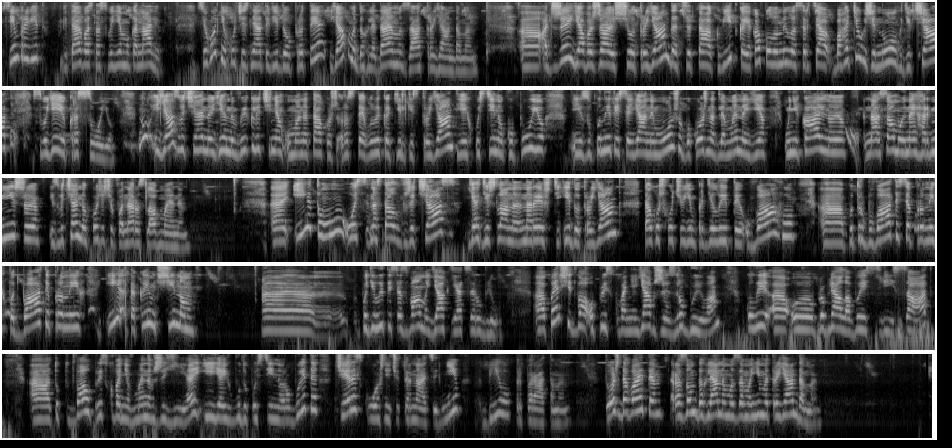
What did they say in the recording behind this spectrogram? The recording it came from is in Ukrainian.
Всім привіт! Вітаю вас на своєму каналі. Сьогодні хочу зняти відео про те, як ми доглядаємо за трояндами. Адже я вважаю, що троянда це та квітка, яка полонила серця багатьох жінок, дівчат своєю красою. Ну і я, звичайно, є не виключенням. У мене також росте велика кількість троянд, я їх постійно купую і зупинитися я не можу, бо кожна для мене є унікальною, на самою найгарнішою. І, звичайно, хочу, щоб вона росла в мене. Е, і тому ось настав вже час. Я дійшла нарешті і до троянд. Також хочу їм приділити увагу, а, потурбуватися про них, подбати про них і таким чином е, поділитися з вами, як я це роблю. Перші два оприскування я вже зробила, коли е, обробляла весь свій сад. Тобто два оприскування в мене вже є, і я їх буду постійно робити через кожні 14 днів біопрепаратами. Тож давайте разом доглянемо за моїми трояндами.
